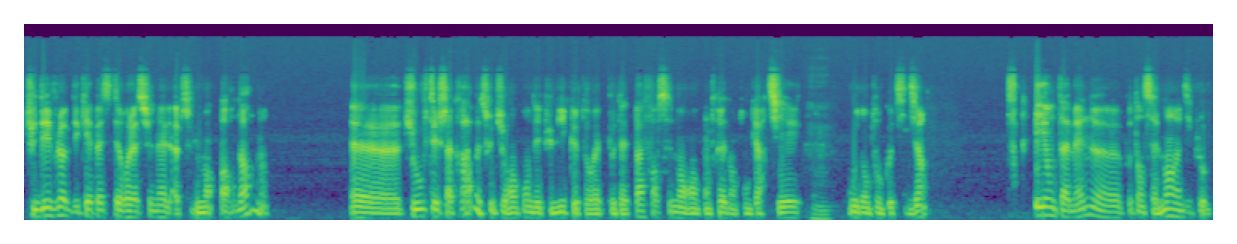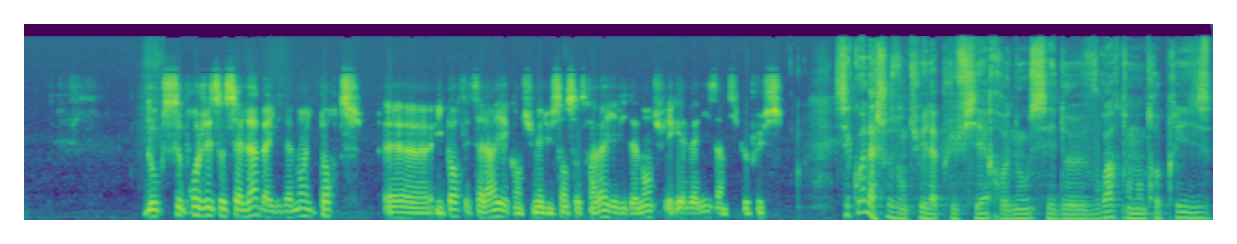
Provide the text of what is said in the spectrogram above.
Tu développes des capacités relationnelles absolument hors normes. Euh, tu ouvres tes chakras parce que tu rencontres des publics que tu aurais peut-être pas forcément rencontrés dans ton quartier mmh. ou dans ton quotidien. Et on t'amène euh, potentiellement un diplôme. Donc ce projet social-là, bah, évidemment, il porte euh, il porte les salariés. Quand tu mets du sens au travail, évidemment, tu les galvanises un petit peu plus. C'est quoi la chose dont tu es la plus fière, Renaud? C'est de voir ton entreprise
